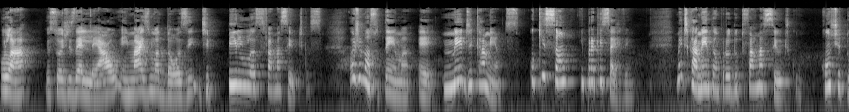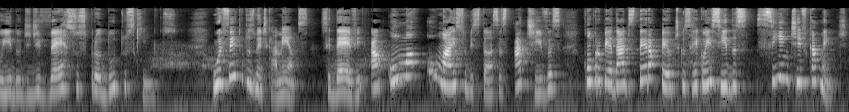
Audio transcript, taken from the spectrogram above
Olá, eu sou a Gisele Leal em mais uma dose de pílulas farmacêuticas. Hoje o nosso tema é medicamentos. O que são e para que servem? Medicamento é um produto farmacêutico constituído de diversos produtos químicos. O efeito dos medicamentos se deve a uma ou mais substâncias ativas com propriedades terapêuticas reconhecidas cientificamente,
